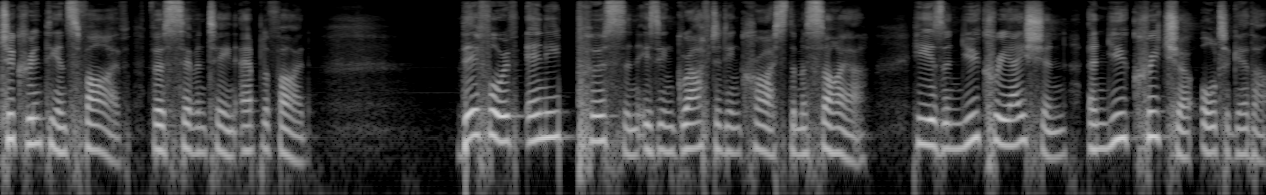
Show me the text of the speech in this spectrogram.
2 Corinthians 5, verse 17, amplified. Therefore, if any person is engrafted in Christ, the Messiah, he is a new creation, a new creature altogether.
